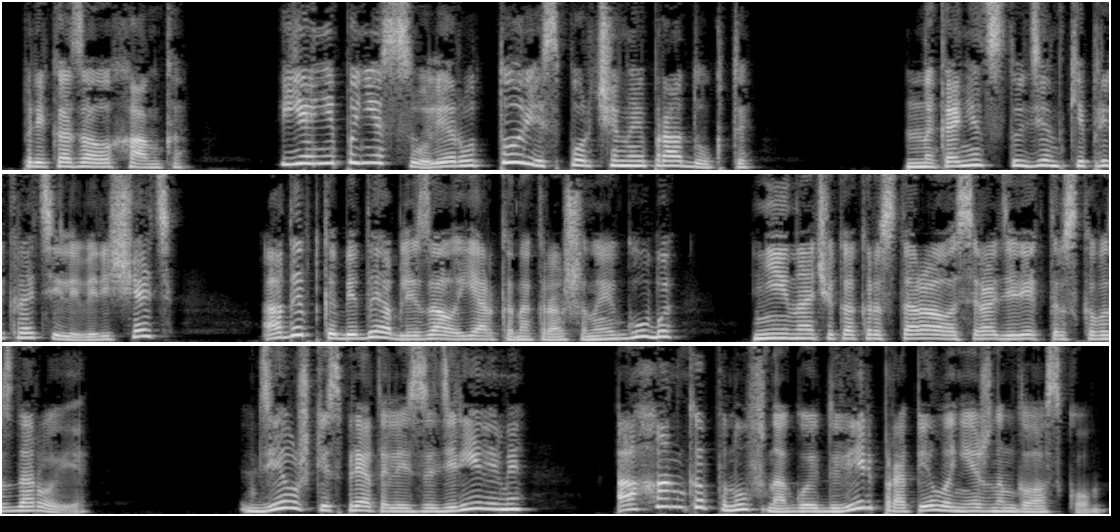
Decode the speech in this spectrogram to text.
— приказала Ханка. «Я не понесу Леру Тори испорченные продукты». Наконец студентки прекратили верещать, адептка беды облизала ярко накрашенные губы, не иначе как расстаралась ради ректорского здоровья. Девушки спрятались за деревьями, а Ханка, пнув ногой дверь, пропела нежным голоском.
